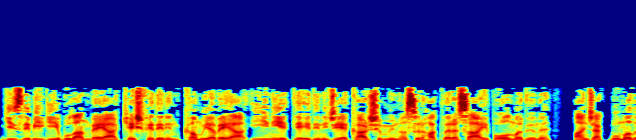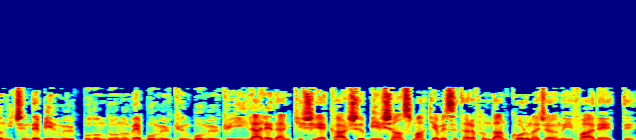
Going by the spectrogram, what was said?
gizli bilgiyi bulan veya keşfedenin kamuya veya iyi niyetli ediniciye karşı münhasır haklara sahip olmadığını, ancak bu malın içinde bir mülk bulunduğunu ve bu mülkün bu mülkü ihlal eden kişiye karşı bir şans mahkemesi tarafından korunacağını ifade etti.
